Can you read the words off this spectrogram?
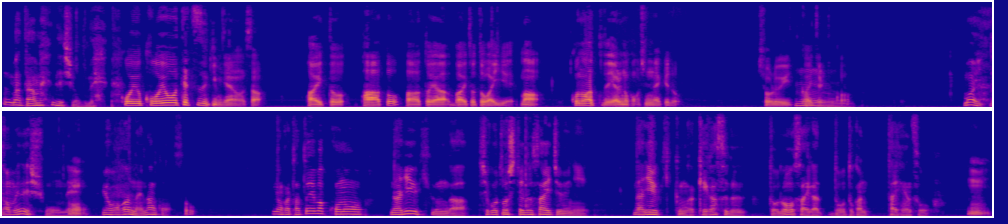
まあ、ダメでしょうね。こういう雇用手続きみたいなのさ、バイト、パート？パートやバイトとはいえ、まあ、この後でやるのかもしれないけど、書類書いたりとか。うんまあ、ダメでしょううん。ね。いや、わかんない。なんか、そなんか、例えばこの、成幸くんが仕事してる最中に、成幸くんが怪我すると、労災がどうとか大変そう。う。うん。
